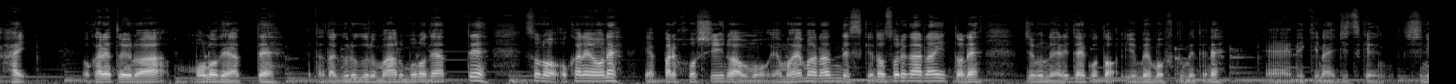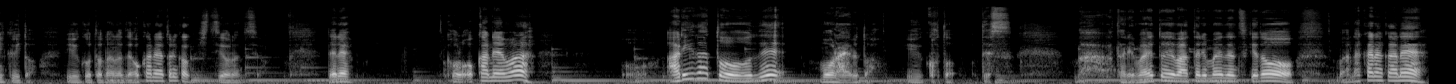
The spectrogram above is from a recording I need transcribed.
はい。お金というのは物であってただぐるぐる回るものであってそのお金をねやっぱり欲しいのはもう山々なんですけどそれがないとね自分のやりたいこと夢も含めてね、えーできない実現しにくいということなのでお金はとにかく必要なんですよ。でねこのお金はありがとうでもらえるということです。まあ当たり前といえば当たり前なんですけど、まあなかなかね、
